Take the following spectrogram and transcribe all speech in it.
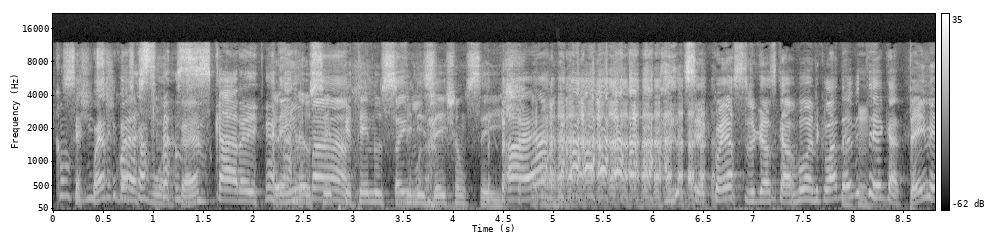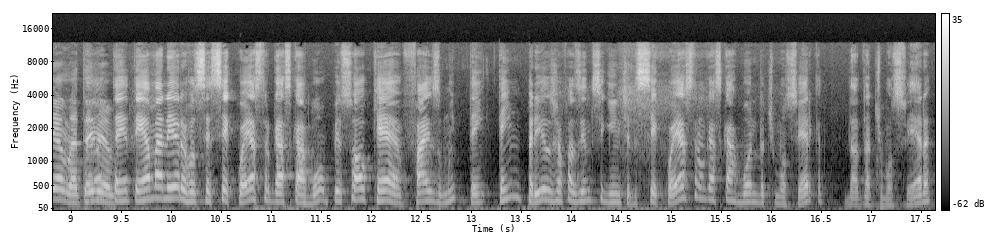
Como que a gente sequestro de gás sequestra carbônico, é. esses caras aí? Tem Eu uma- sei porque tem no uma- Civilization 6. sequestro de gás carbônico lá deve ter, cara. Tem mesmo, tem Tem, mesmo. tem, tem a maneira, você sequestra o gás carbônico. O pessoal quer, faz muito. Tem, tem empresas já fazendo o seguinte: eles sequestram o gás carbônico da atmosfera, da, da atmosfera,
